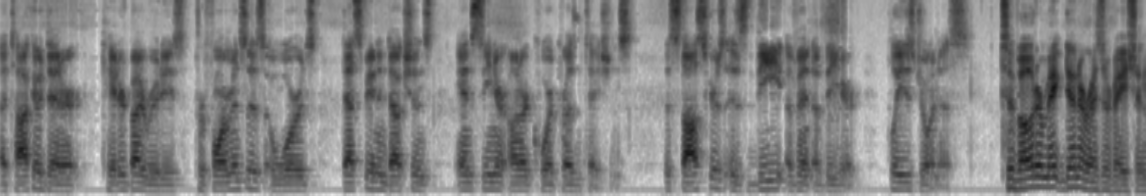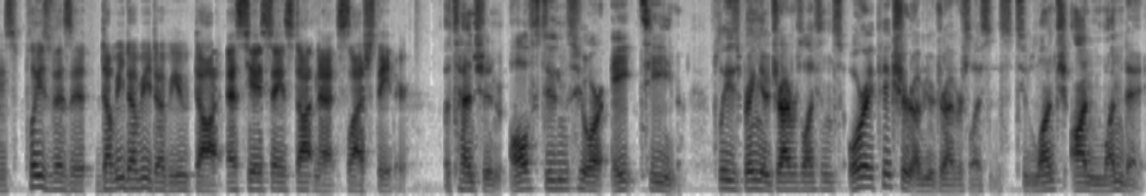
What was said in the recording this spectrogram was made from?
a taco dinner catered by Rudy's, performances, awards, thespian inductions, and senior honor cord presentations. The Stoskers is the event of the year. Please join us. To vote or make dinner reservations, please visit www.stasaints.net slash theater. Attention, all students who are 18. Please bring your driver's license or a picture of your driver's license to lunch on Monday.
